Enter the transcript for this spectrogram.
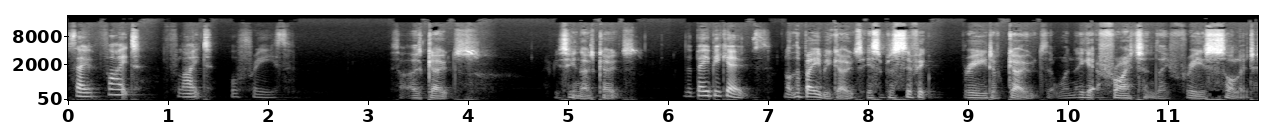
So fight, flight, or freeze. It's like those goats. Have you seen those goats? The baby goats. Not the baby goats. It's a specific breed of goat that when they get frightened, they freeze solid.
